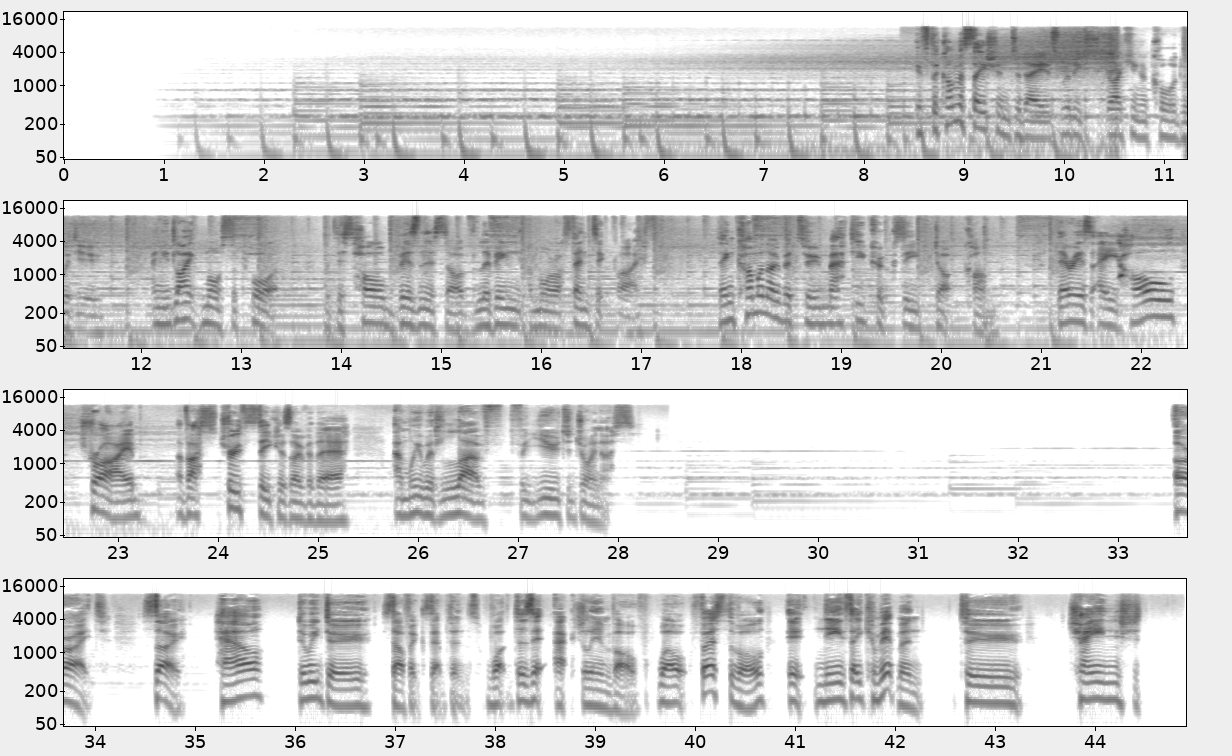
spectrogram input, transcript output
If the conversation today is really striking a chord with you and you'd like more support with this whole business of living a more authentic life, then come on over to matthewcooksey.com. There is a whole tribe of us truth seekers over there, and we would love for you to join us. All right. So, how do we do self acceptance? What does it actually involve? Well, first of all, it needs a commitment to change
